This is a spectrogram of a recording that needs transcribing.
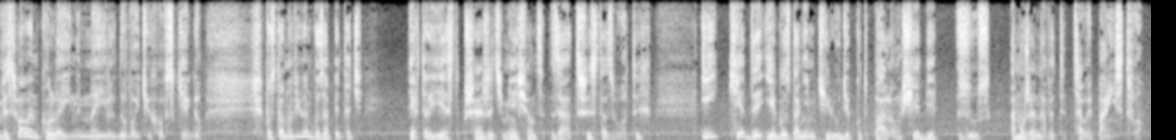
Wysłałem kolejny mail do Wojciechowskiego. Postanowiłem go zapytać, jak to jest przeżyć miesiąc za 300 złotych i kiedy jego zdaniem ci ludzie podpalą siebie, ZUS, a może nawet całe państwo.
